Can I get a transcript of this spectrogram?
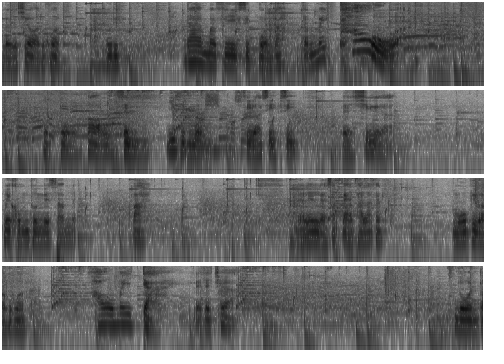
เลยจะเชื่อทุกคน ดูดิ ได้มาฟรีสิบผลนะ แต่ไม่เข้าอะ โอเขีตองสี่ยี่สิบหมื่นสี่ร้อยสี่สี่แต่เชื่อ ไม่คุ้มทุนด้วยซ้ำเนี่ยปะเดี๋วเล่นเหลือสักแปดพันแล้วกันโมูฟดีกว่าทุกคน เข้าไม่จ่ายเดี๋จะเชื่อ โดนต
